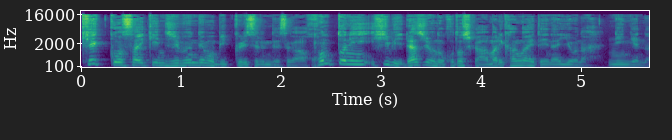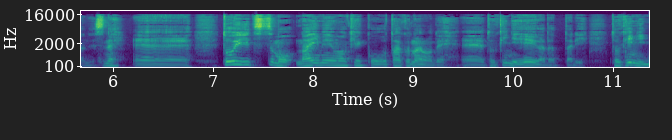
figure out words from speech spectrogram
結構最近自分でもびっくりするんですが、本当に日々ラジオのことしかあまり考えていないような人間なんですね。えー、と言いつつも内面は結構オタクなので、えー、時に映画だったり、時に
